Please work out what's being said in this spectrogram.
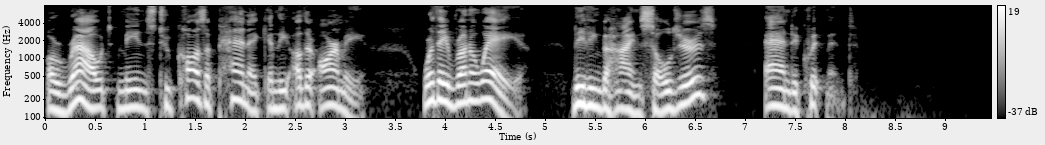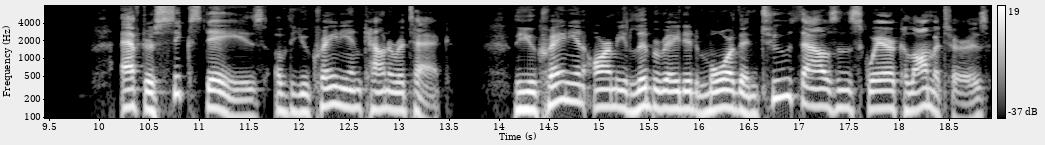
A rout means to cause a panic in the other army, where they run away, leaving behind soldiers and equipment. After six days of the Ukrainian counterattack, the Ukrainian army liberated more than 2,000 square kilometers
